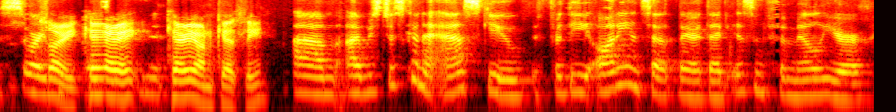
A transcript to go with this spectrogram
sorry, sorry, carry, carry on, Kathleen. Um, I was just going to ask you for the audience out there that isn't familiar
